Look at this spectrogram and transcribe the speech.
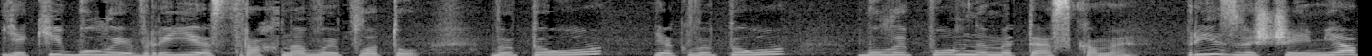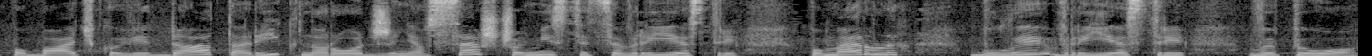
які були в реєстрах на виплату ВПО, як ВПО, були повними тесками. Прізвище, ім'я по батькові, дата, рік народження, все, що міститься в реєстрі померлих, були в реєстрі ВПО.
